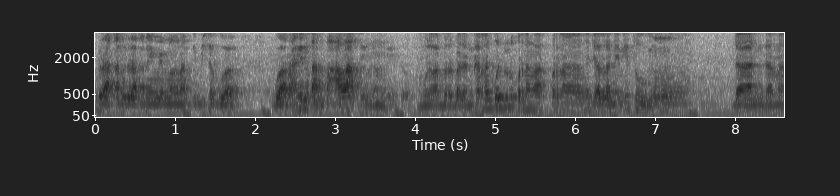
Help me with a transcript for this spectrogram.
gerakan-gerakan yang memang nanti bisa gua gua arahin tanpa alat bilang Hmm. gitu Menggunakan berat badan karena gue dulu pernah pernah ngejalanin itu gitu. Hmm. Dan karena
